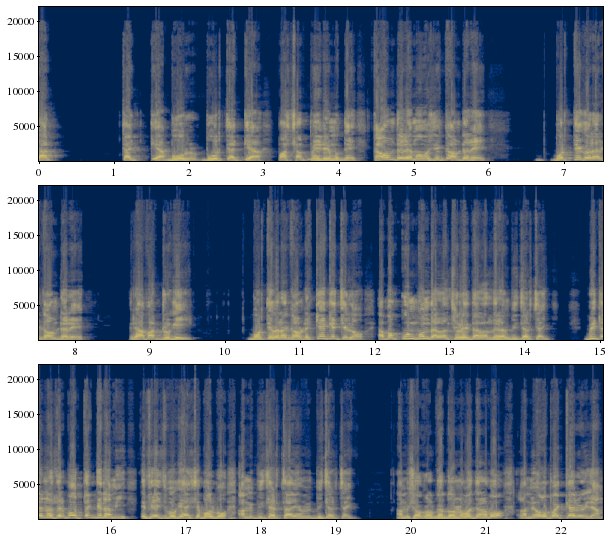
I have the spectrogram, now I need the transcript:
রাত চারটিয়া ভোর ভোর চারটিয়া পাঁচ সাত মিনিটের মধ্যে কাউন্টারে মমসিং কাউন্টারে, ভর্তি করার কাউন্টারে রাবার রুগী ভর্তি করার কাউন্টারে কে কে ছিল এবং কোন কোন দালাল ছিল, এই দালালদের আমি বিচার চাই। বিচার না চাই প্রত্যেকদিন আমি ফেসবুকে এসে বলব, আমি বিচার চাই, আমি বিচার চাই। আমি সকলকে ধন্যবাদ জানাব। আমি অপেক্ষায় রইলাম।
